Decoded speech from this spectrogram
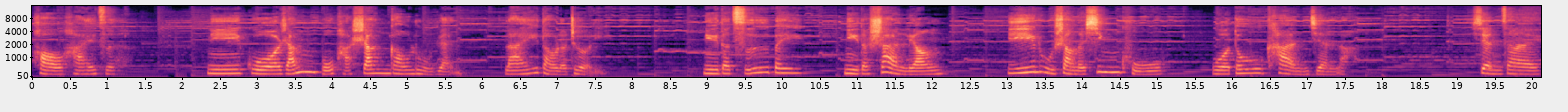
好孩子，你果然不怕山高路远，来到了这里。”你的慈悲，你的善良，一路上的辛苦，我都看见了。现在，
